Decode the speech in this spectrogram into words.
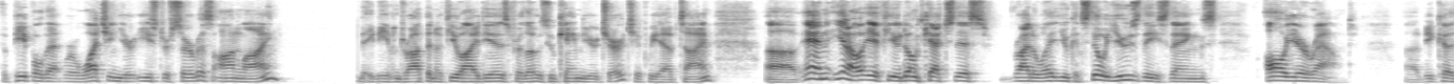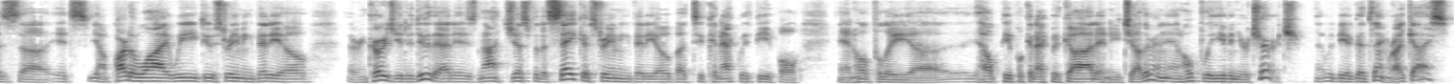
the people that were watching your Easter service online. Maybe even drop in a few ideas for those who came to your church if we have time. Uh, and you know, if you don't catch this right away, you can still use these things all year round uh, because uh, it's you know part of why we do streaming video or encourage you to do that is not just for the sake of streaming video, but to connect with people and hopefully uh, help people connect with God and each other, and, and, hopefully even your church. That would be a good thing, right, guys?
